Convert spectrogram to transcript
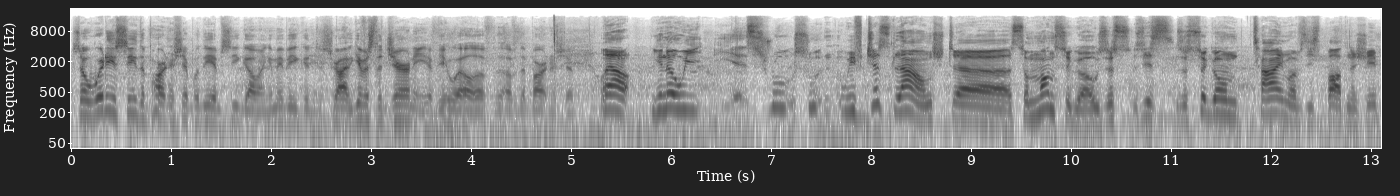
So where do you see the partnership with EMC going? And maybe you could describe, give us the journey, if you will, of the, of the partnership. Well, you know, we through, through we've just launched uh, some months ago this, this, the second time of this partnership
